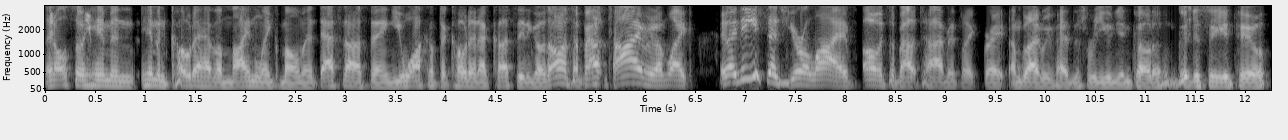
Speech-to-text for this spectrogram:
And also him and him and Kota have a mind link moment. That's not a thing. You walk up to Kota in a cutscene and he goes, Oh, it's about time. And I'm like, and I think he says you're alive. Oh, it's about time. It's like, great. I'm glad we've had this reunion, Kota. Good to see you too.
